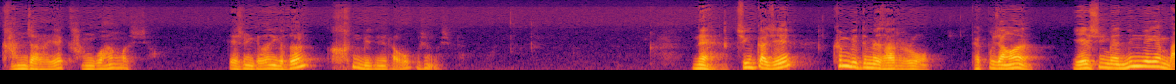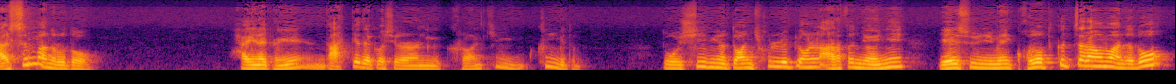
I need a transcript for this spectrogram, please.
간절하게 강구한 것이죠. 예수님께서는 이것을 큰 믿음이라고 보신 것입니다. 네, 지금까지 큰 믿음의 사례로 백부장은 예수님의 능력의 말씀만으로도 하인의 병이 낫게 될 것이라는 그런 큰 믿음. 또 12년 동안 혈류병을 앓았던 여인이 예수님의 겉옷 끝자락만 만져도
